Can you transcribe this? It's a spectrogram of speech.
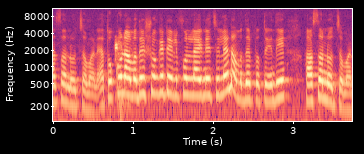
হাসানুজ্জামান। এতক্ষণ আমাদের সঙ্গে টেলিফোন লাইনে ছিলেন আমাদের প্রতিনিধি হাসানুজ্জামান।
